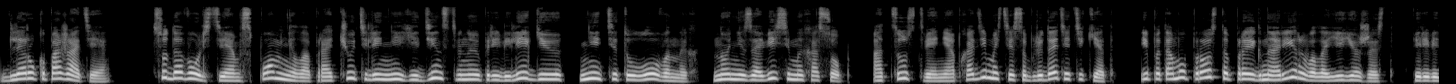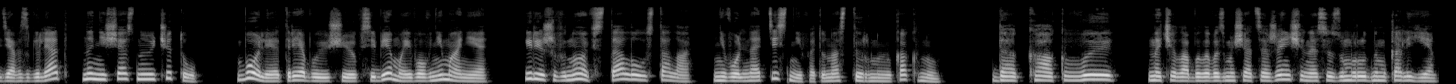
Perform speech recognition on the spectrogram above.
для рукопожатия. С удовольствием вспомнила про чуть ли не единственную привилегию нетитулованных, но независимых особ отсутствие необходимости соблюдать этикет, и потому просто проигнорировала ее жест, переведя взгляд на несчастную читу, более требующую к себе моего внимания, и лишь вновь встала у стола, невольно оттеснив эту настырную к окну. «Да как вы...» — начала было возмущаться женщина с изумрудным колье.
